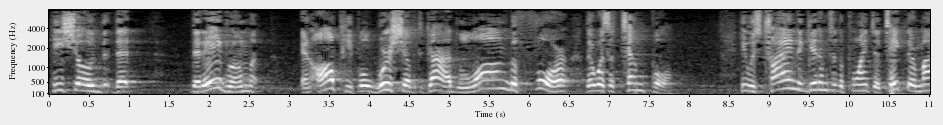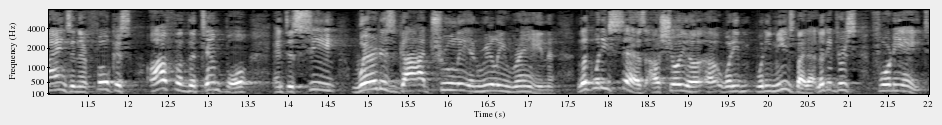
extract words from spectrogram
he showed that, that Abram and all people worshiped God long before there was a temple. He was trying to get them to the point to take their minds and their focus off of the temple and to see where does God truly and really reign. Look what he says. I'll show you uh, what, he, what he means by that. Look at verse 48.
